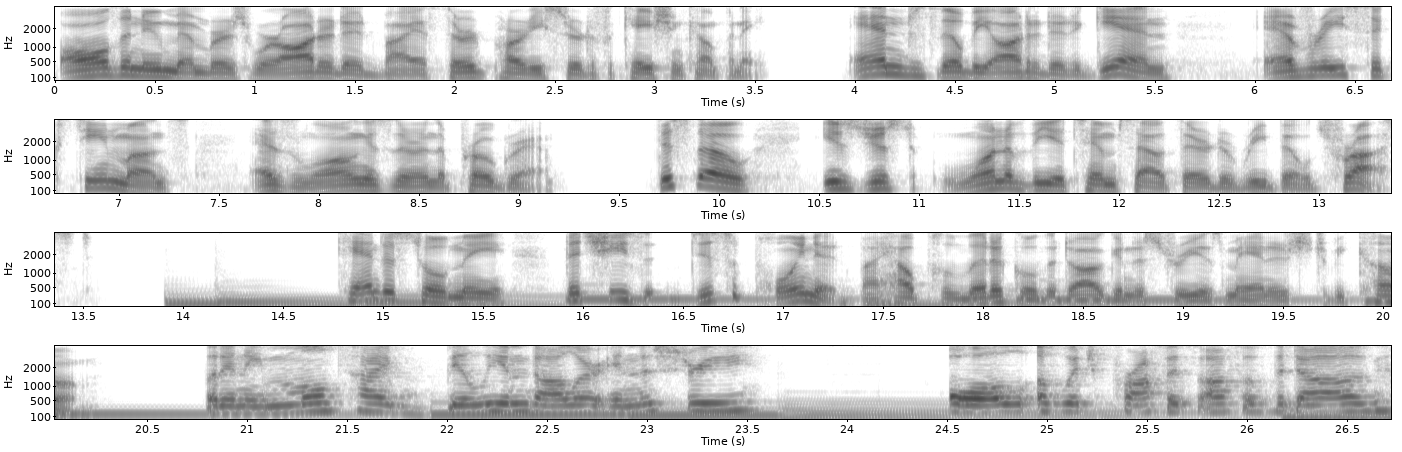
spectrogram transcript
All the new members were audited by a third party certification company, and they'll be audited again every 16 months as long as they're in the program. This, though, is just one of the attempts out there to rebuild trust. Candace told me that she's disappointed by how political the dog industry has managed to become. But in a multi billion dollar industry, all of which profits off of the dog,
